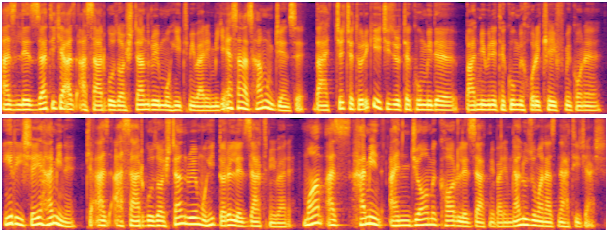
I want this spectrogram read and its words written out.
از لذتی که از اثر گذاشتن روی محیط می‌بریم. میگه اصلا از همون جنسه. بچه چطوری که یه چیزی رو تکون میده بعد می‌بینه تکون می‌خوره کیف می‌کنه. این ریشه همینه که از اثر گذاشتن روی محیط داره لذت می‌بره. ما هم از همین انجام کار لذت می‌بریم نه لزوما از نتیجهش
